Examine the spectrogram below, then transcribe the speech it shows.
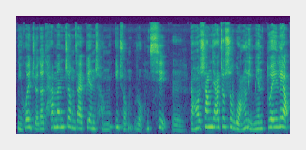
你会觉得他们正在变成一种容器，嗯，然后商家就是往里面堆料。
